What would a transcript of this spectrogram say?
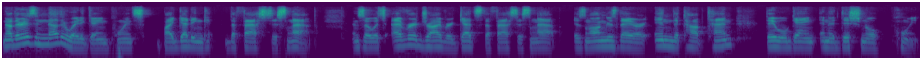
Now, there is another way to gain points by getting the fastest lap. And so, whichever driver gets the fastest lap, as long as they are in the top 10, they will gain an additional point.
